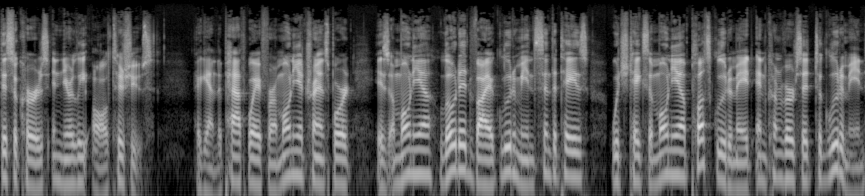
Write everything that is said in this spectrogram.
This occurs in nearly all tissues. Again, the pathway for ammonia transport is ammonia loaded via glutamine synthetase, which takes ammonia plus glutamate and converts it to glutamine,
